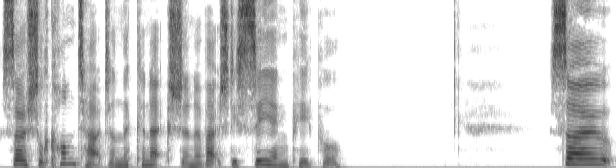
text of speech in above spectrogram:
social contact and the connection of actually seeing people. So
